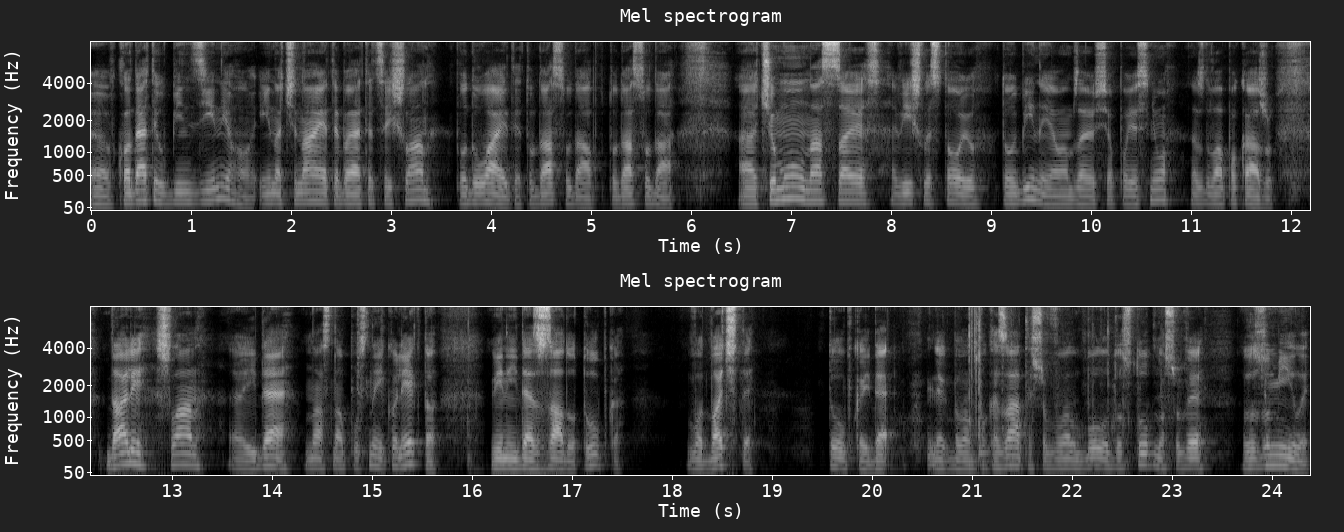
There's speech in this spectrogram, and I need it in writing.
е, вкладете в бензин його і починаєте берете цей шланг, подуваєте туди-сюди, туди-сюди. Е, Чому у нас зараз війшли з тою турбіни, я вам зараз все поясню, раз два покажу. Далі шланг е, йде у нас на впускний колектор, він йде ззаду трубка. От бачите, трубка йде, як би вам показати, щоб вам було доступно, щоб ви розуміли.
